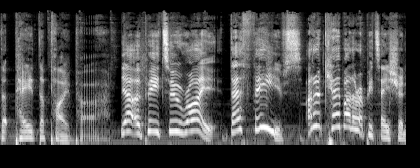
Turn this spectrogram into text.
that paid the piper. Yeah, OP2 right. They're thieves. I don't care about their reputation.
